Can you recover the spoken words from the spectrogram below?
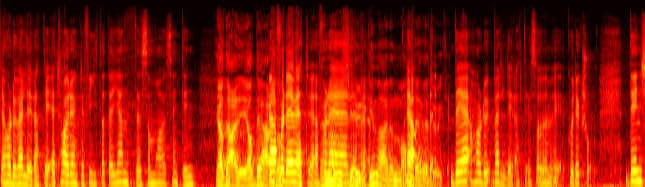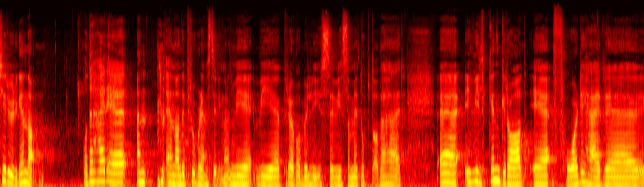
Det har du veldig rett i. Jeg tar egentlig for gitt at det er jente som har sendt inn Ja, det er, ja, det, er ja, for det vet du. Ja, Men det, kirurgen er en mann, ja, det vet du jo ikke. Det har du veldig rett i. Så er korreksjon. Den kirurgen, da. Og det her er en, en av de problemstillingene vi, vi, prøver å belyse, vi som er opptatt av det her. Eh, I hvilken grad er, får de her eh,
